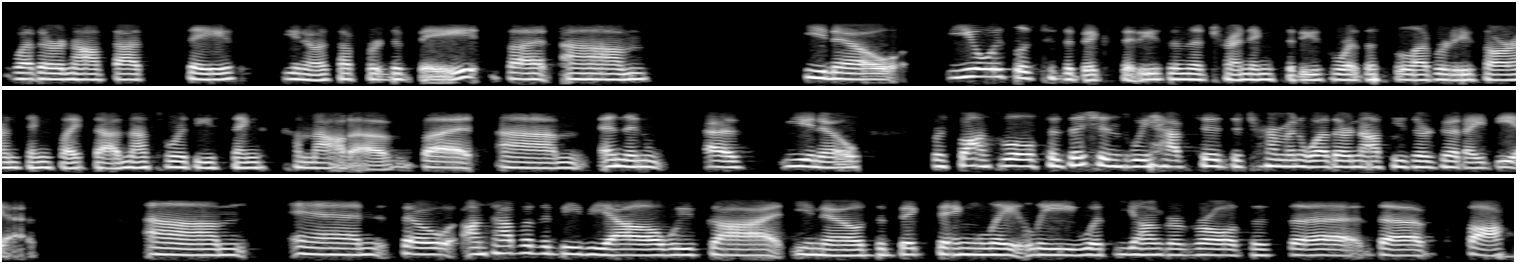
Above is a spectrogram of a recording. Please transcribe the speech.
whether or not that's safe, you know, it's up for debate. But um, you know, you always look to the big cities and the trending cities where the celebrities are and things like that, and that's where these things come out of. But um, and then as you know, responsible physicians, we have to determine whether or not these are good ideas. Um, and so on top of the BBL, we've got, you know, the big thing lately with younger girls is the, the fox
